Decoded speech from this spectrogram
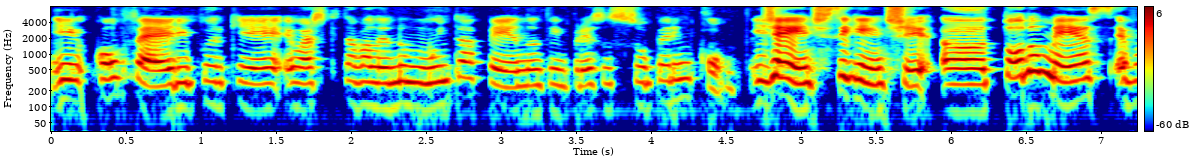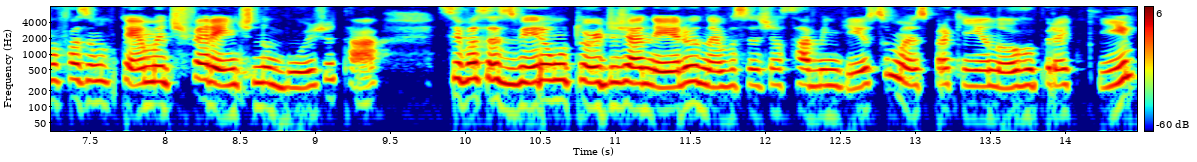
e confere, porque eu acho que tá valendo muito a pena, tem preço super em conta. E, gente, seguinte, uh, todo mês eu vou fazer um tema diferente no bujo, tá? Se vocês viram o tour de janeiro, né, vocês já sabem disso, mas para quem é novo por aqui,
